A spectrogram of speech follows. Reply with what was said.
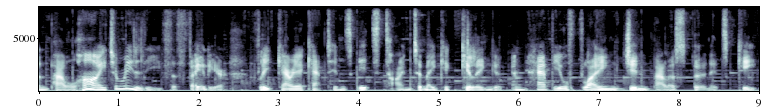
and Powell High to relieve the failure. Fleet carrier captains, it's time to make a killing and have your flying gin palace earn its keep.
